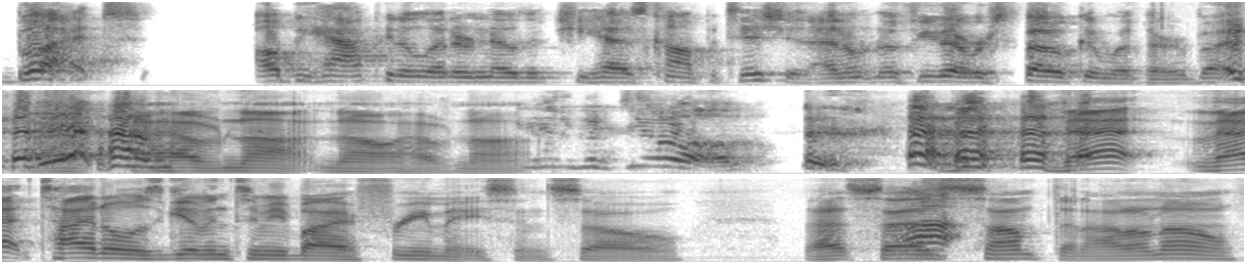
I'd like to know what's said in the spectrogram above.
but I'll be happy to let her know that she has competition. I don't know if you've ever spoken with her, but I, I have not. No, I have not. duel. that that title was given to me by a Freemason, so that says ah. something. I don't know.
